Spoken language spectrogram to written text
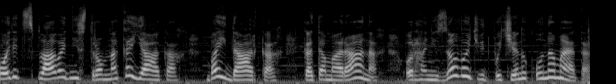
Проводять сплави Дністром на каяках, байдарках, катамаранах, організовують відпочинок у наметах.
